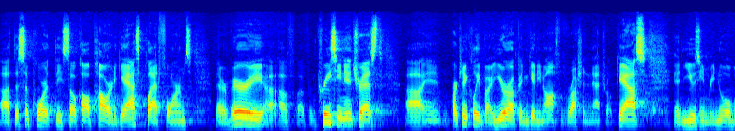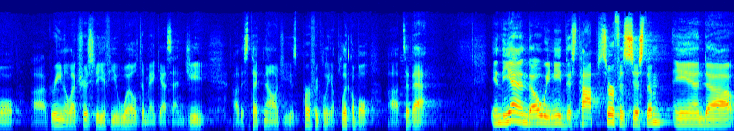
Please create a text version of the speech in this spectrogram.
uh, to support the so-called power-to-gas platforms that are very of, of, increasing interest, uh, in, particularly by Europe in getting off of Russian natural gas and using renewable uh, green electricity, if you will, to make SNG. Uh, this technology is perfectly applicable uh, to that. In the end, though, we need this top surface system, and uh,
